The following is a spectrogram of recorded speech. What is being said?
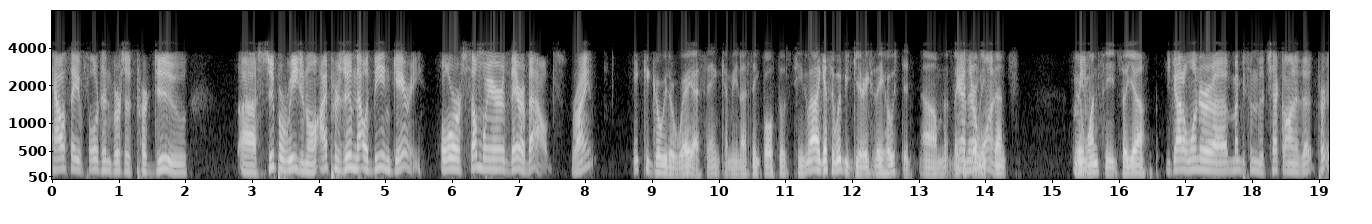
Cal State Fullerton versus Purdue uh, super regional. I presume that would be in Gary or somewhere thereabouts, right? It could go either way. I think. I mean, I think both those teams. Well, I guess it would be Gary because they hosted. Um, I yeah, guess that makes one. sense. They're mean, one seed, so yeah. You got to wonder. Uh, maybe something to check on is that per,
